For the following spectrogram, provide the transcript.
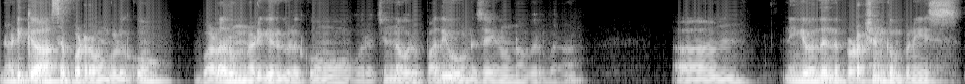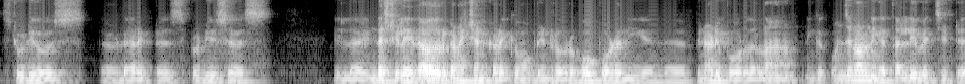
நடிக்க ஆசைப்படுறவங்களுக்கும் வளரும் நடிகர்களுக்கும் ஒரு சின்ன ஒரு பதிவு ஒன்று செய்யணும்னு நான் விரும்புகிறேன் நீங்கள் வந்து இந்த production companies studios directors producers இல்லை இண்டஸ்ட்ரியில் ஏதாவது ஒரு கனெக்ஷன் கிடைக்கும் அப்படின்ற ஒரு ஹோப்போடு நீங்கள் இந்த பின்னாடி போகிறதெல்லாம் நீங்கள் கொஞ்ச நாள் நீங்கள் தள்ளி வச்சுட்டு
